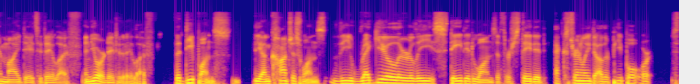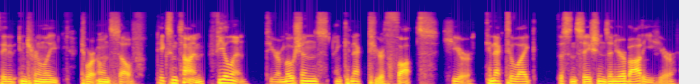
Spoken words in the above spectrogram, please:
in my day to day life, in your day to day life. The deep ones, the unconscious ones, the regularly stated ones, if they're stated externally to other people or stated internally to our own self. Take some time, feel in to your emotions and connect to your thoughts here. Connect to like the sensations in your body here.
